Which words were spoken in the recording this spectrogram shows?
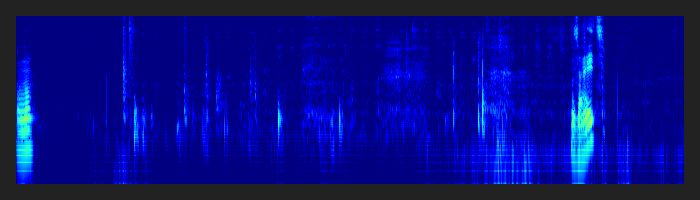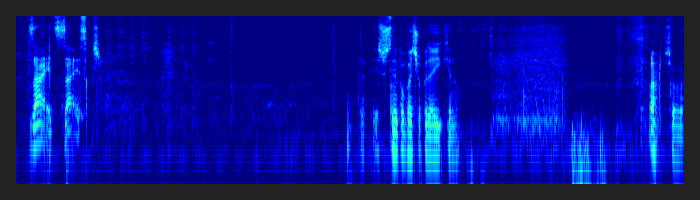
А Ну. Заєць? Заєць, заєць. Так, я щось не побачив, куди її кинув. А, все воно.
